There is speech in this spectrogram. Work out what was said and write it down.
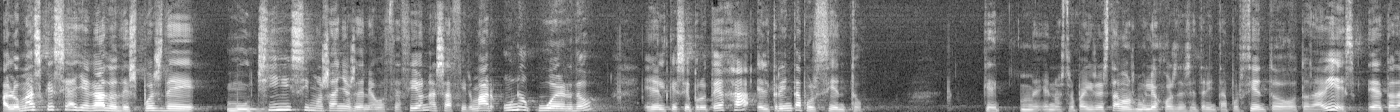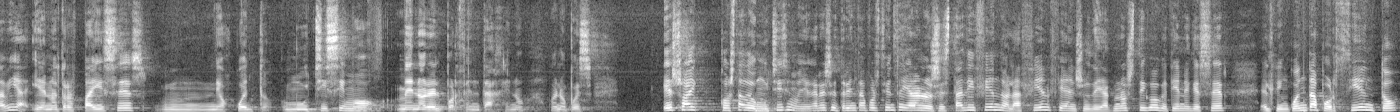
A lo más que se ha llegado después de muchísimos años de negociación es a firmar un acuerdo en el que se proteja el 30%. Que en nuestro país estamos muy lejos de ese 30% todavía, eh, todavía, y en otros países, mm, ni os cuento, muchísimo menor el porcentaje. ¿no? Bueno, pues eso ha costado muchísimo llegar a ese 30% y ahora nos está diciendo la ciencia en su diagnóstico que tiene que ser el 50%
